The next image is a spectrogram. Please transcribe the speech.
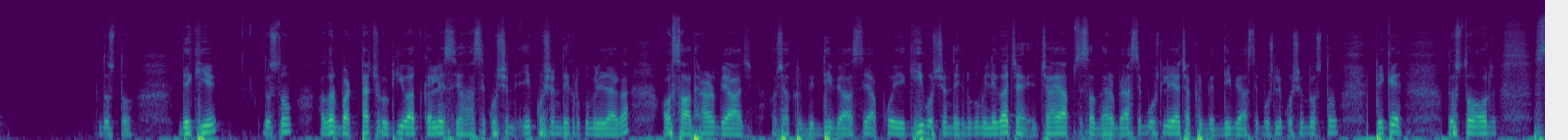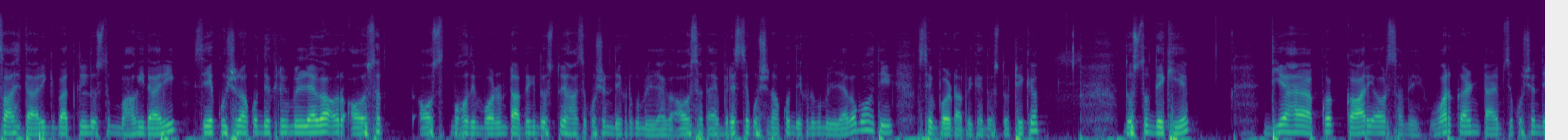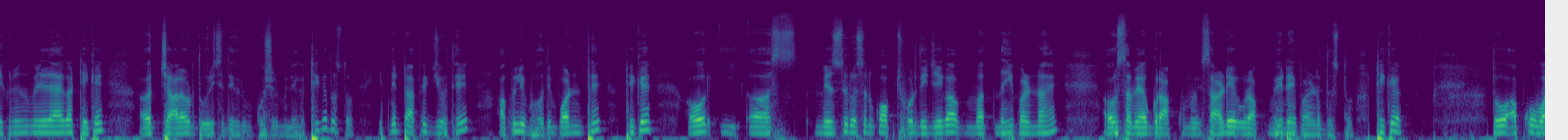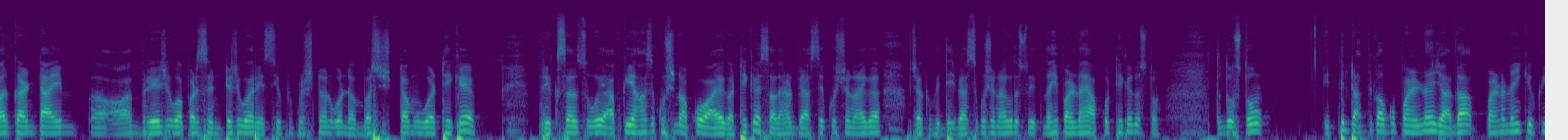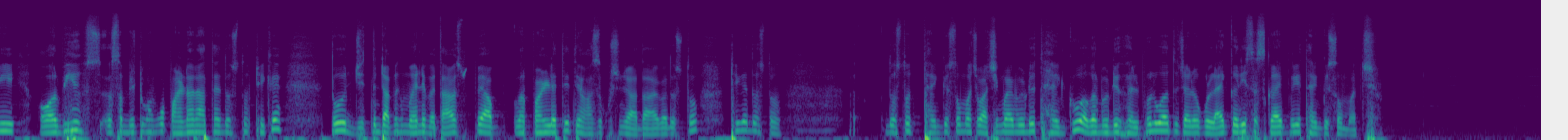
दोस्तों, देखिए दोस्तों, अगर बट्टा छूट की बात कर ले यहाँ से क्वेश्चन एक क्वेश्चन देखने को मिल जाएगा। और साधारण ब्याज और चक्रवृद्धि ब्याज से आपको एक ही क्वेश्चन देखने को मिलेगा, चाहे चाहे आपसे साधारण ब्याज से पूछ ले या चक्रवृद्धि ब्याज से पूछ ले क्वेश्चन दोस्तों। ठीक है? दोस्तों, और साझेदारी की बात कर ले दोस्तों, भागीदारी से एक क्वेश्चन आपको देखने को मिल जाएगा और औसत औसत बहुत इंपॉर्टेंट टॉपिक है दोस्तों, यहाँ से क्वेश्चन देखने को मिल जाएगा। औसत एवरेज से क्वेश्चन आपको देखने को मिल जाएगा, बहुत ही सिंपल टॉपिक है दोस्तों, ठीक है? दोस्तों, देखिए दिया है आपका कार्य और समय। वर्क एंड टाइम से क्वेश्चन देखने को मिल जाएगा, ठीक है? और चाल और दूरी से देखने को क्वेश्चन मिलेगा, ठीक है दोस्तों? इतने टॉपिक जो थे, आपके लिए बहुत इंपॉर्टेंट थे, ठीक है? और मेन्सुरेशन को आप छोड़ दीजिएगा, मत नहीं पढ़ना है। और समय और ग्राफ को साड़ी और ग्राफ को भी नहीं पढ़ना दोस्तों, ठीक है? तो आपको वर्क एंड टाइम एवरेज हुआ परसेंटेज हुआ रेशियो प्रोफेशनल हुआ नंबर सिस्टम हुआ, ठीक है? फ्रिक्शंस हुए, आपके यहाँ से क्वेश्चन आपको आएगा, ठीक है? साधारण ब्याज से क्वेश्चन आएगा, चक्रवृद्धि ब्याज से क्वेश्चन आएगा, दोस्तों, इतना ही पढ़ना है आपको, ठीक है दोस्तों? तो दोस्तों, इतने टॉपिक आपको पढ़ना है, ज़्यादा पढ़ना नहीं, क्योंकि और भी सब्जेक्ट को हमको पढ़ना रहता है दोस्तों, ठीक है? तो जितने टॉपिक मैंने बताया, उस पर आप अगर पढ़ लेते तो यहाँ से क्वेश्चन ज़्यादा आएगा दोस्तों, ठीक है दोस्तों? दोस्तों thank you so much watching my video thank you अगर वीडियो हेल्पफुल हुआ तो चैनल को लाइक करिए सब्सक्राइब करिए थैंक यू सो मच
